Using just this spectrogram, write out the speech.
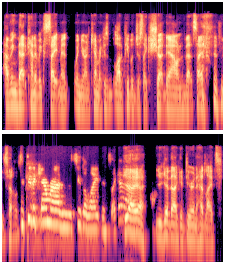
having that kind of excitement when you're on camera because a lot of people just like shut down that side of themselves. You see the camera and see the light, and it's like, ah. Yeah, yeah. You get like a deer in the headlights.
